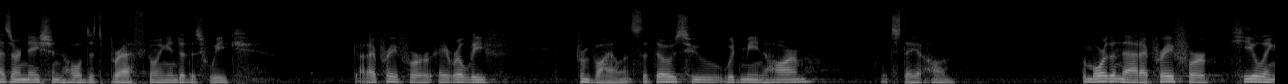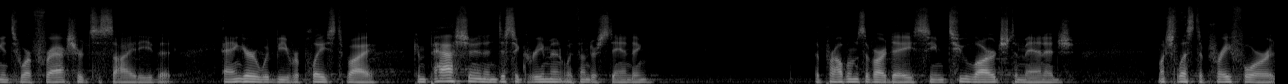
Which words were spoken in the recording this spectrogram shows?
As our nation holds its breath going into this week, God, I pray for a relief from violence, that those who would mean harm would stay at home. But more than that, I pray for healing into our fractured society, that anger would be replaced by compassion and disagreement with understanding. The problems of our day seem too large to manage, much less to pray for,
